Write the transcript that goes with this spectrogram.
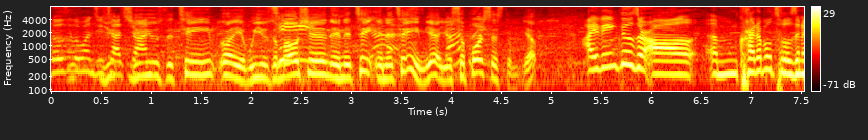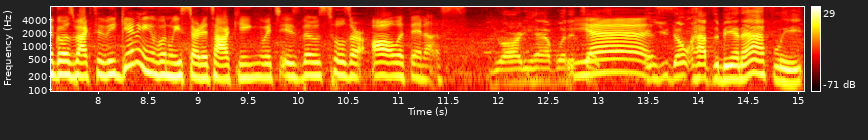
Those are the ones you, you touched you on. You use the team. Oh yeah, we use team. emotion and a team. Yes, in a team, yeah, exactly. your support system. Yep. I think those are all incredible tools, and it goes back to the beginning of when we started talking, which is those tools are all within us. You already have what it yes. takes. And you don't have to be an athlete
